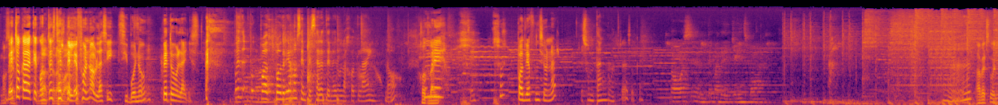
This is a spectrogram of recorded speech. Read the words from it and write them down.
No sé, Beto cada que contesta el teléfono habla así. Sí, bueno, Beto Bolaños. Pues po- po- podríamos empezar a tener una hotline, ¿no? Hotline. Hombre, Sí. sí, podría funcionar. ¿Es un tango atrás o qué? No, es el tema de James Bond. A ver, suele.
